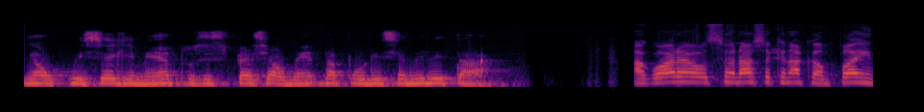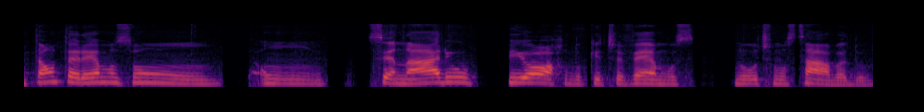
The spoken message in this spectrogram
em alguns segmentos, especialmente da Polícia Militar. Agora, o senhor acha que na campanha, então, teremos um, um cenário pior do que tivemos no último sábado?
